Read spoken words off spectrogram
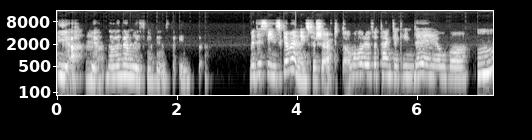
Ja, Mm. ja. Nej, men den risken finns det inte. Medicinska vändningsförsök då? Vad har du för tankar kring det? Och vad... Mm.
